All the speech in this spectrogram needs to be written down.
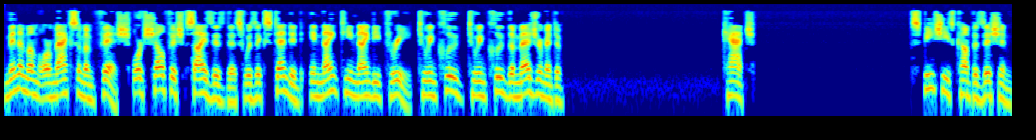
minimum or maximum fish or shellfish sizes this was extended in 1993 to include to include the measurement of catch species composition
